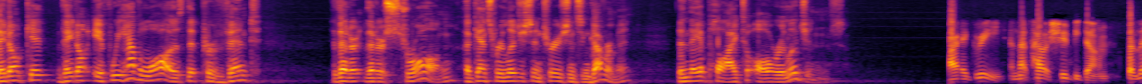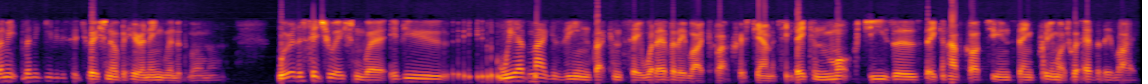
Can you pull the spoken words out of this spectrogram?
They don't get. They don't. If we have laws that prevent that are that are strong against religious intrusions in government, then they apply to all religions. I agree, and that's how it should be done. But let me let me give you the situation over here in England at the moment. We're at a situation where if you we have magazines that can say whatever they like about Christianity. They can mock Jesus, they can have cartoons saying pretty much whatever they like.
